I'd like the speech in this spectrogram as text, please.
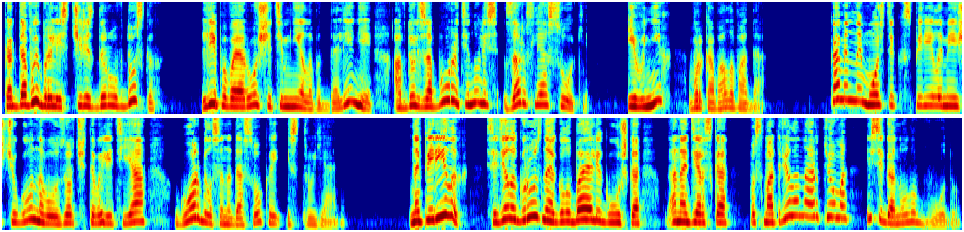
Когда выбрались через дыру в досках, липовая роща темнела в отдалении, а вдоль забора тянулись заросли осоки, и в них ворковала вода. Каменный мостик с перилами из чугунного узорчатого литья горбился над осокой и струями. На перилах сидела грузная голубая лягушка. Она дерзко посмотрела на Артема и сиганула в воду.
